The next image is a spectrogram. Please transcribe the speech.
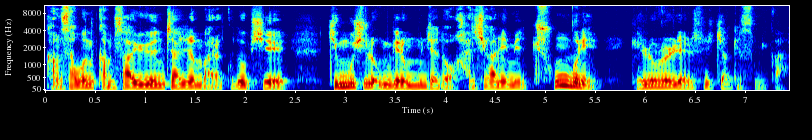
감사원 감사위원 자리는 말할 것도 없이 집무실을 옮기는 문제도 한 시간이면 충분히 결론을 낼 수 있지 않겠습니까?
